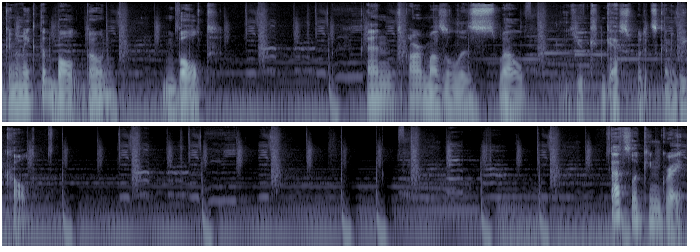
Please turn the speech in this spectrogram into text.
gonna make the bolt bone bolt. And our muzzle is, well, you can guess what it's gonna be called. That's looking great.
